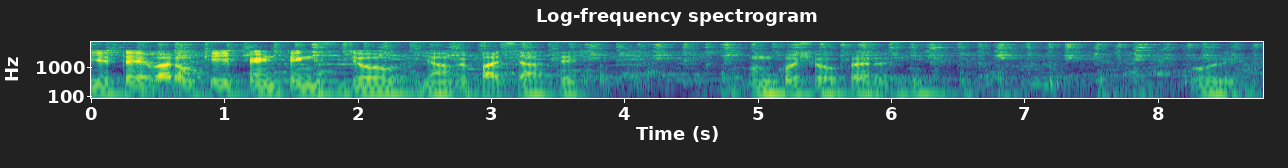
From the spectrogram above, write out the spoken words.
ये त्यौहारों की पेंटिंग्स जो यहाँ पे बादशाह थे उनको शो कर रही और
